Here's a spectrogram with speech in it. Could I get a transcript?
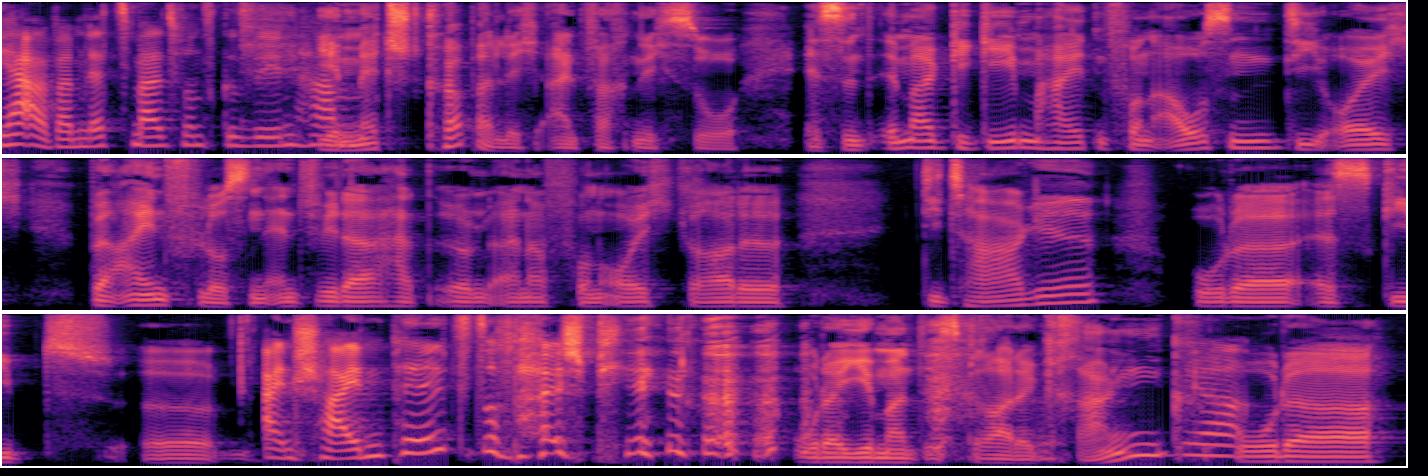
ja, beim letzten Mal, als wir uns gesehen Ihr haben. matcht körperlich einfach nicht so. Es sind immer Gegebenheiten von außen, die euch beeinflussen. Entweder hat irgendeiner von euch gerade die Tage Oder es gibt äh, Ein Scheidenpilz zum Beispiel. oder jemand ist gerade krank Ja. oder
